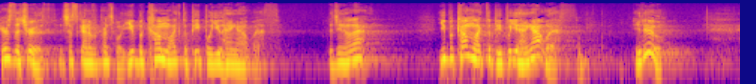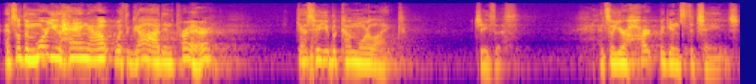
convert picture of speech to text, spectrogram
Here's the truth it's just kind of a principle. You become like the people you hang out with. Did you know that? You become like the people you hang out with. You do. And so the more you hang out with God in prayer, guess who you become more like? Jesus. And so your heart begins to change.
